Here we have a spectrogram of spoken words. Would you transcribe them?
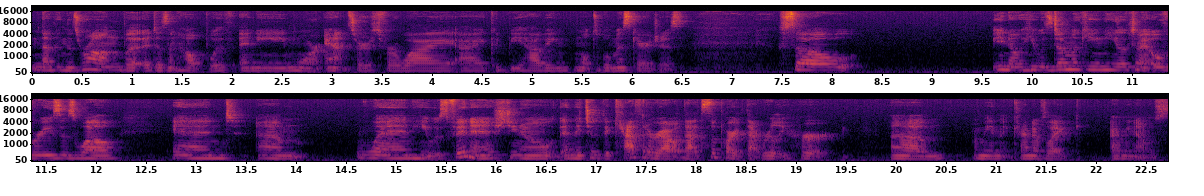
Nothing is wrong, but it doesn't help with any more answers for why I could be having multiple miscarriages. So, you know, he was done looking. He looked at my ovaries as well. And, um, when he was finished, you know, and they took the catheter out, that's the part that really hurt. Um, I mean, kind of like, I mean, I was,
